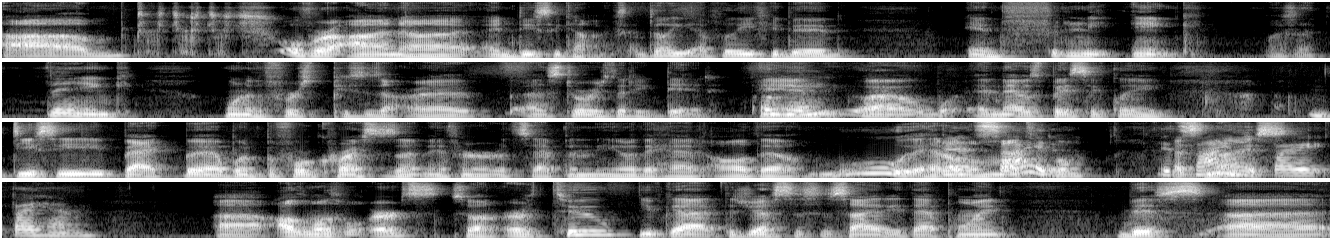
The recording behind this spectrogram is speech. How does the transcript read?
um, over on uh, in DC Comics. I believe I believe he did Infinity Inc. Was I think one of the first pieces of uh, uh, stories that he did, and uh, and that was basically. DC back uh, when before Crisis on Infinite Earths happened, you know they had all the ooh they had And all the multiple. It's That's signed nice by by him. uh, all the multiple Earths. So on Earth two, you've got the Justice Society at that point. This uh,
